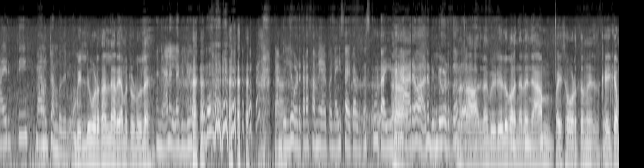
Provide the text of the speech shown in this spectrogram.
ആയിരത്തി നാനൂറ്റമ്പത് രൂപ. ബില്ല് കൊടുത്താലേ അറിയാൻ പറ്റുള്ളൂ അല്ലേ? ഞാനല്ല ബില്ല് കൊടുത്തത്. ഞാൻ ബില്ല് കൊടുക്കണ സമയമായപ്പോ നൈസായിട്ട് അവിടുത്തെ സ്കൂട്ടായി ആരോ ആണ് ബില്ല് കൊടുത്തത്? ആദ്യമേ വീഡിയോയിൽ പറഞ്ഞല്ലേ ഞാൻ പൈസ കൊടുത്ത് കഴിക്കാൻ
